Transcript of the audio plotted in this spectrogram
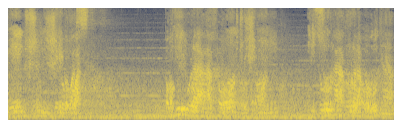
większym niż jego własne. Po kilku latach połączą się oni i córka króla południa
